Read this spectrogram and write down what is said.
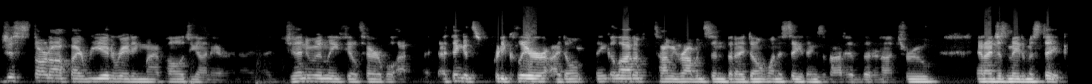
just start off by reiterating my apology on air. I, genuinely feel terrible. I, I think it's pretty clear. I don't think a lot of Tommy Robinson, but I don't want to say things about him that are not true. And I just made a mistake.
